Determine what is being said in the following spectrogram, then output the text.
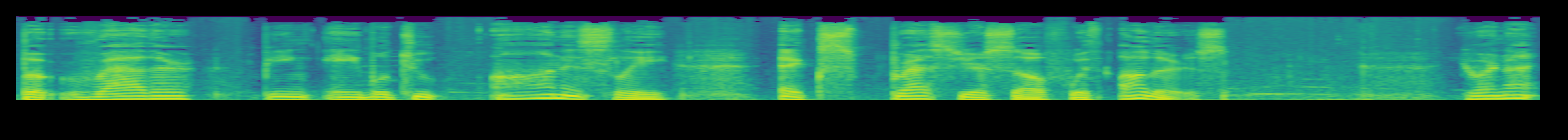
but rather being able to honestly express yourself with others. You are not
